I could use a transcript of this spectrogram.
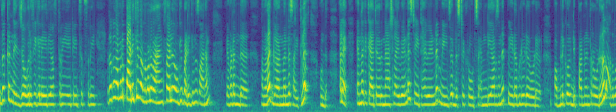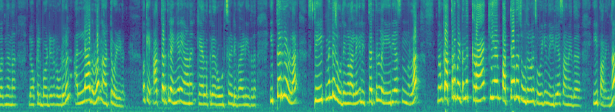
ഇതൊക്കെ ഉണ്ട് geographical area of three eight eight six three ഇതൊക്കെ നമ്മൾ പഠിക്കുന്ന നമ്മൾ റാങ്ക് ഫയൽ നോക്കി പഠിക്കുന്ന സാധനം എവിടെ ഉണ്ട് നമ്മുടെ ഗവൺമെന്റ് സൈറ്റിൽ ഉണ്ട്. അല്ലേ? എന്തൊക്കെ കാറ്റഗറി നാഷണൽ ഹൈവേ ഉണ്ട് സ്റ്റേറ്റ് ഹൈവേ ഉണ്ട് major district roads M D Rs ഉണ്ട് പി ഡബ്ല്യു ഡി റോഡുകൾ പബ്ലിക് വർക്ക് ഡിപ്പാർട്ട്മെന്റ് റോഡുകൾ അതുപോലെ തന്നെ ലോക്കൽ ബോഡിയുടെ റോഡുകൾ അല്ലാതുള്ള നാട്ടുവഴികൾ. ഓക്കെ അത്തരത്തിൽ എങ്ങനെയാണ് കേരളത്തിലെ റോഡ്സിനെ ഡിവൈഡ് ചെയ്തത്? ഇത്തരത്തിലുള്ള സ്റ്റേറ്റ്മെന്റ് ചോദ്യങ്ങൾ അല്ലെങ്കിൽ ഇത്തരത്തിലുള്ള ഏരിയാസ് നിന്നുള്ള നമുക്ക് അത്ര പെട്ടെന്ന് ക്രാക്ക് ചെയ്യാൻ പറ്റാത്ത ചോദ്യങ്ങൾ ചോദിക്കുന്ന ഏരിയാസ് ആണ് ഇത്. ഈ പറയുന്ന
